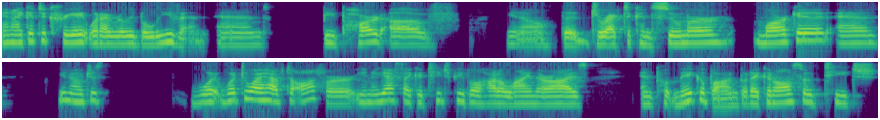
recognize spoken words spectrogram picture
and i get to create what i really believe in. And be part of, you know, the direct to consumer market and, you know, just what what do I have to offer? You know, yes, I could teach people how to line their eyes and put makeup on, but I can also teach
